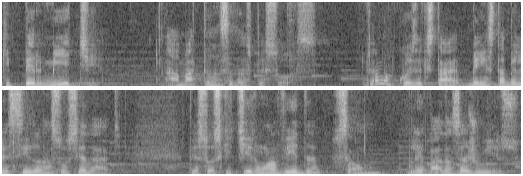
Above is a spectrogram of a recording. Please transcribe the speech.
que permite a matança das pessoas. Isso é uma coisa que está bem estabelecida na sociedade. Pessoas que tiram a vida são levadas a juízo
